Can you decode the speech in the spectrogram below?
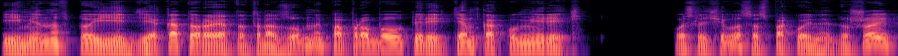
Именно в той еде, которую этот разумный попробовал перед тем, как умереть. После чего со спокойной душой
